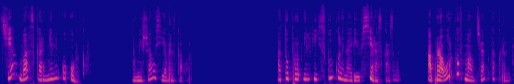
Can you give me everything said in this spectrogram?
чем вас кормили у орков? Вмешалась я в разговор. А то про эльфийскую кулинарию все рассказывают, а про орков молчат, как рыбы.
